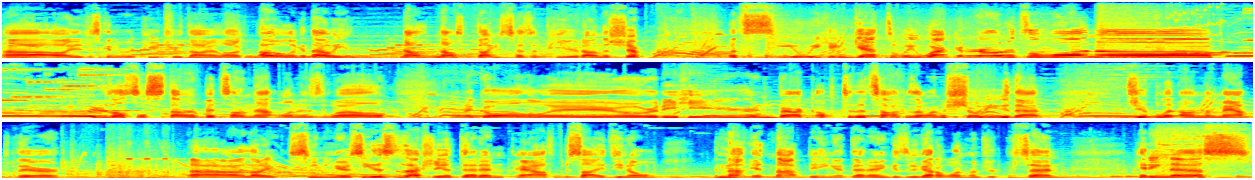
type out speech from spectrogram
Uh, oh, you're just gonna repeat your dialogue. Oh, look at that! We, now, now Dice has appeared on the ship. Let's see what we can get we whack it around. It's a one-up! There's also star bits on that one as well. I'm gonna go all the way over to here and back up to the top because I want to show you that giblet on the map there uh, that I've seen here. See, this is actually a dead-end path, besides, you know, not it not being a dead end because we got a 100%. Hitting this,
